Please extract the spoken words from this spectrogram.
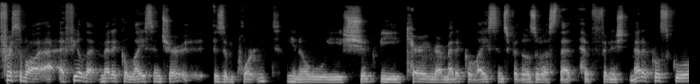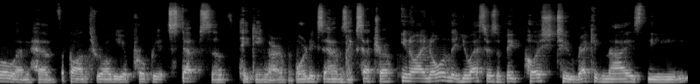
First of all, I feel that medical licensure is important. You know, we should be carrying our medical license for those of us that have finished medical school and have gone through all the appropriate steps of taking our board exams, etc. You know, I know in the US there's a big push to recognize the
